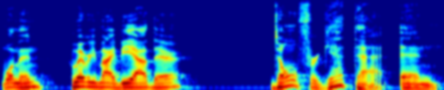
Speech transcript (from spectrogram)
Woman, whoever you might be out there, don't forget that and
